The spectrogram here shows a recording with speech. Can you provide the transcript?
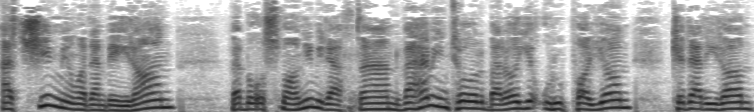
از چین می اومدن به ایران و به عثمانی می‌رفتن و همینطور برای اروپاییان که در ایران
